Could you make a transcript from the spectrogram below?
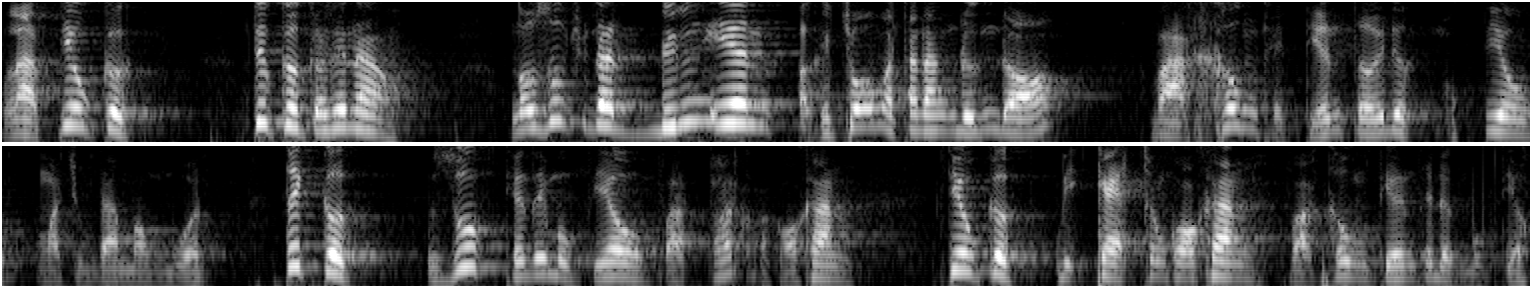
là tiêu cực. Tiêu cực là thế nào? Nó giúp chúng ta đứng yên ở cái chỗ mà ta đang đứng đó và không thể tiến tới được mục tiêu mà chúng ta mong muốn. Tích cực giúp tiến tới mục tiêu và thoát khỏi khó khăn. Tiêu cực bị kẹt trong khó khăn và không tiến tới được mục tiêu.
